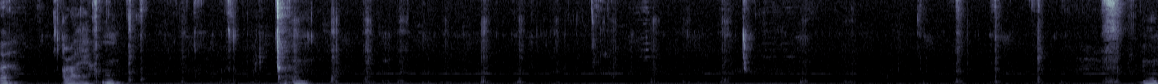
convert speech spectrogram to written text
อยอร่อยอะอืมอืมอืม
